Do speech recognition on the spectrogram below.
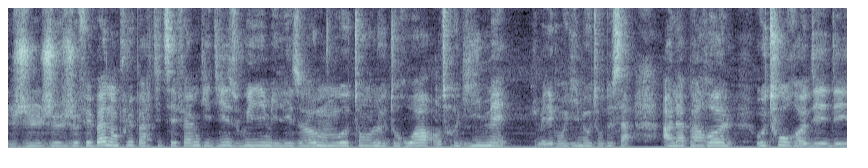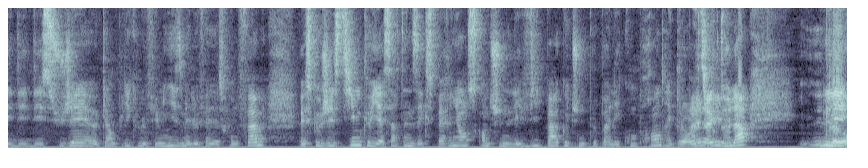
je, je, je fais pas non plus partie de ces femmes qui disent oui mais les hommes ont autant le droit entre guillemets je mets des gros guillemets autour de ça à la parole autour euh, des, des, des, des sujets euh, qu'implique le féminisme et le fait d'être une femme parce que j'estime qu'il y a certaines expériences quand tu ne les vis pas que tu ne peux pas les comprendre et qu'à partir de là les,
